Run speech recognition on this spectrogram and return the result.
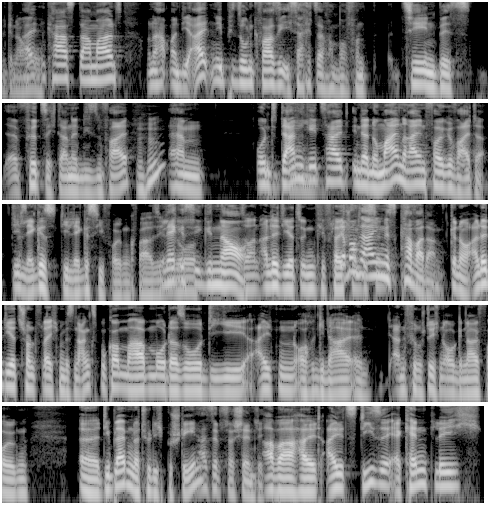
mit genau. dem alten Cast damals. Und dann hat man die alten Episoden quasi, ich sag jetzt einfach mal von 10 bis äh, 40 dann in diesem Fall. Mhm. Ähm, und dann die, geht's halt in der normalen Reihenfolge weiter. Die, Legacy, die Legacy-Folgen quasi. Legacy, also, genau. Also an alle, die jetzt irgendwie vielleicht. Hat auch ein eigenes Cover dann. Genau, alle, die jetzt schon vielleicht ein bisschen Angst bekommen haben oder so, die alten Original, äh, Anführungsstrichen Originalfolgen, äh, die bleiben natürlich bestehen. Ja, selbstverständlich. Aber halt als diese erkenntlich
